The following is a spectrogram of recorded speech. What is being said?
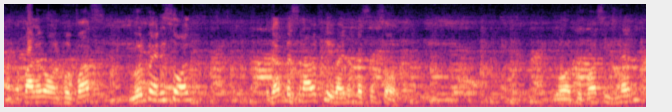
And up a little all purpose. You won't put any salt. You just missing all the flavor, you just missing salt. The all purpose seasoning.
